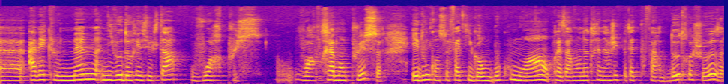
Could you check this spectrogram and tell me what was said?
euh, avec le même niveau de résultat, voire plus voire vraiment plus, et donc en se fatiguant beaucoup moins, en préservant notre énergie peut-être pour faire d'autres choses.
